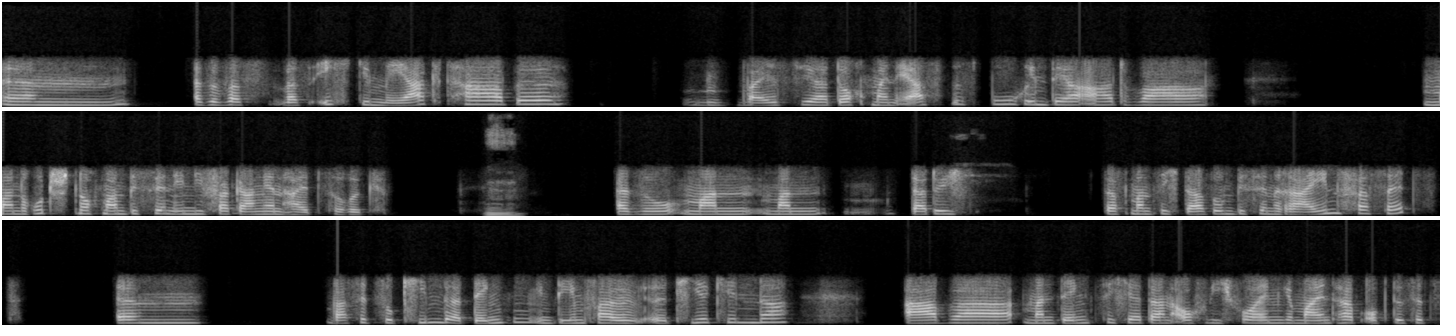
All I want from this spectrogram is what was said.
Ähm, also was, was ich gemerkt habe, weil es ja doch mein erstes Buch in der Art war, man rutscht noch mal ein bisschen in die Vergangenheit zurück. Mhm. Also man, man, dadurch, dass man sich da so ein bisschen reinversetzt, ähm, was jetzt so Kinder denken, in dem Fall äh, Tierkinder, aber man denkt sich ja dann auch, wie ich vorhin gemeint habe, ob das jetzt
